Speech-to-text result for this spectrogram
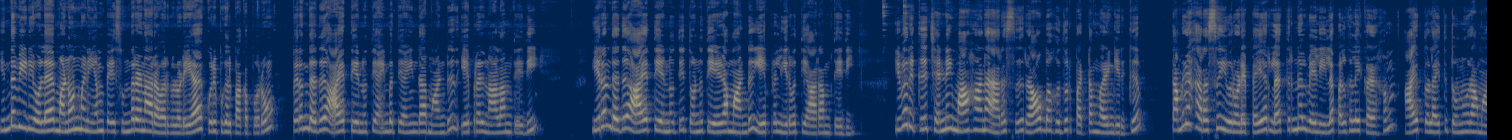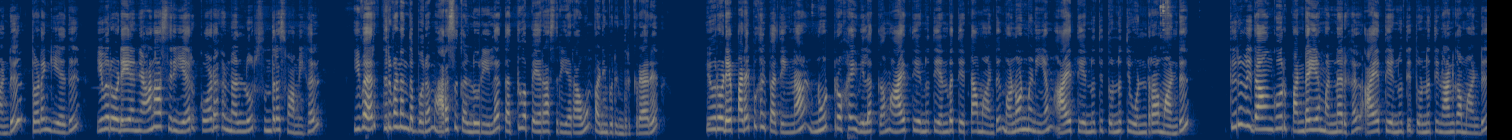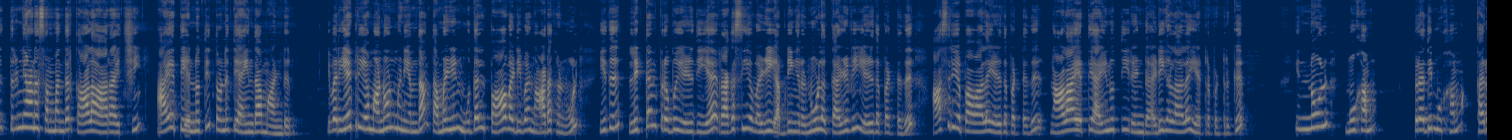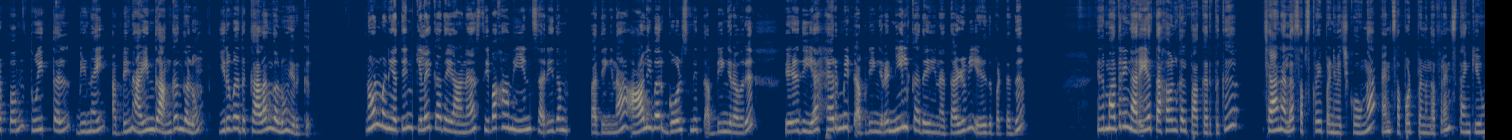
இந்த வீடியோவில் மனோன்மணியம் பே சுந்தரனார் அவர்களுடைய குறிப்புகள் பார்க்க போகிறோம் பிறந்தது ஆயிரத்தி எண்ணூற்றி ஐம்பத்தி ஐந்தாம் ஆண்டு ஏப்ரல் நாலாம் தேதி. இறந்தது ஆயிரத்தி எண்ணூற்றி தொண்ணூற்றி ஏழாம் ஆண்டு ஏப்ரல் இருபத்தி ஆறாம் தேதி. இவருக்கு சென்னை மாகாண அரசு ராவ் பகதூர் பட்டம் வழங்கியிருக்கு. தமிழக அரசு இவருடைய பெயரில் திருநெல்வேலியில் பல்கலைக்கழகம் ஆயிரத்தி தொள்ளாயிரத்தி தொண்ணூறாம் ஆண்டு தொடங்கியது. இவருடைய ஞானாசிரியர் கோடகநல்லூர் சுந்தரசுவாமிகள். இவர் திருவனந்தபுரம் அரசு கல்லூரியில் தத்துவ பேராசிரியராகவும் பணிபுரிந்திருக்கிறாரு. இவருடைய படைப்புகள் பார்த்திங்கன்னா நூற்றொகை விளக்கம் ஆயிரத்தி எண்ணூற்றி எண்பத்தி எட்டாம் ஆண்டு மனோன்மணியம் ஆயிரத்தி எண்ணூற்றி தொண்ணூற்றி ஒன்றாம் ஆண்டு திருவிதாங்கூர் பண்டைய மன்னர்கள் ஆயிரத்தி எண்ணூற்றி தொண்ணூற்றி நான்காம் ஆண்டு திருஞான சம்பந்தர் கால ஆராய்ச்சி ஆயிரத்தி எண்ணூற்றி தொண்ணூற்றி ஐந்தாம் ஆண்டு. இவர் இயற்றிய மனோன்மணியம் தான் தமிழின் முதல் பாவடிவ நாடக நூல். இது லிட்டன் பிரபு எழுதிய ரகசிய வழி அப்படிங்கிற நூலை தழுவி எழுதப்பட்டது. ஆசிரியப்பாவால் எழுதப்பட்டது. நாலாயிரத்தி ஐநூற்றி ரெண்டு அடிகளால் இயற்றப்பட்டிருக்கு. இந்நூல் முகம் பிரதிமுகம் கருப்பம் துய்த்தல் வினை அப்படின்னு ஐந்து அங்கங்களும் இருபது களங்களும் இருக்குது நோன்மணியத்தின் கிளைக்கதையான சிவகாமியின் சரிதம் பார்த்தீங்கன்னா ஆலிவர் கோல்ஸ்மித் அப்படிங்கிறவர் எழுதிய ஹெர்மிட் அப்படிங்கிற நீல்கதையினை தழுவி எழுதப்பட்டது. இது மாதிரி நிறைய தகவல்கள் பார்க்குறதுக்கு சேனலை சப்ஸ்கிரைப் பண்ணி வச்சுக்கோங்க அண்ட் சப்போர்ட் பண்ணுங்கள் ஃப்ரெண்ட்ஸ் தேங்க்யூ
